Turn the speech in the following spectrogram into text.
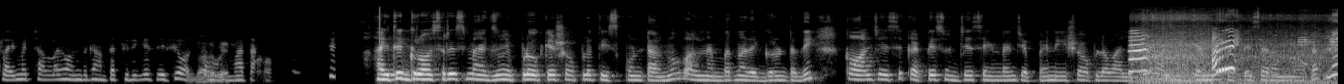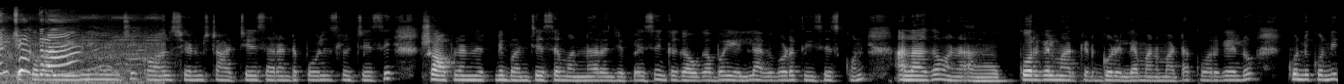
క్లైమేట్ చల్లగా ఉంది అంతా తిరిగేసేసి వస్తాం. అనమాట అయితే గ్రోసరీస్ మ్యాక్సిమం ఎప్పుడు ఒకే షాప్లో తీసుకుంటాను. వాళ్ళ నెంబర్ నా దగ్గర ఉంటుంది. కాల్ చేసి కట్టేసి ఉంచేసేయండి అని చెప్పాను. ఈ షాప్లో వాళ్ళకి వాళ్ళు మధ్యాహ్నం కట్టేశారనమాట ఇక వాళ్ళు ఈవినింగ్ నుంచి కాల్స్ చేయడం స్టార్ట్ చేశారంటే. పోలీసులు వచ్చేసి షాపులన్నిటిని బంద్ చేసామన్నారని చెప్పేసి ఇంకా గబగబా వెళ్ళి అవి కూడా తీసేసుకొని అలాగా మన కూరగాయల మార్కెట్కి కూడా వెళ్ళామన్నమాట. కూరగాయలు కొన్ని కొన్ని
